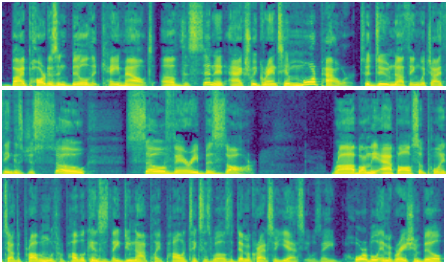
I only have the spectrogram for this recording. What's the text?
bipartisan bill that came out of the Senate actually grants him more power to do nothing, which I think is just so, so very bizarre. Rob on the app also points out the problem with Republicans is they do not play politics as well as the Democrats. So, yes, it was a horrible immigration bill,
